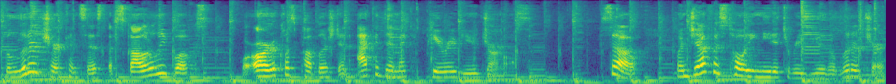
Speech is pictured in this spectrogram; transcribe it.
the literature consists of scholarly books or articles published in academic peer-reviewed journals. So, when Jeff was told he needed to review the literature,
